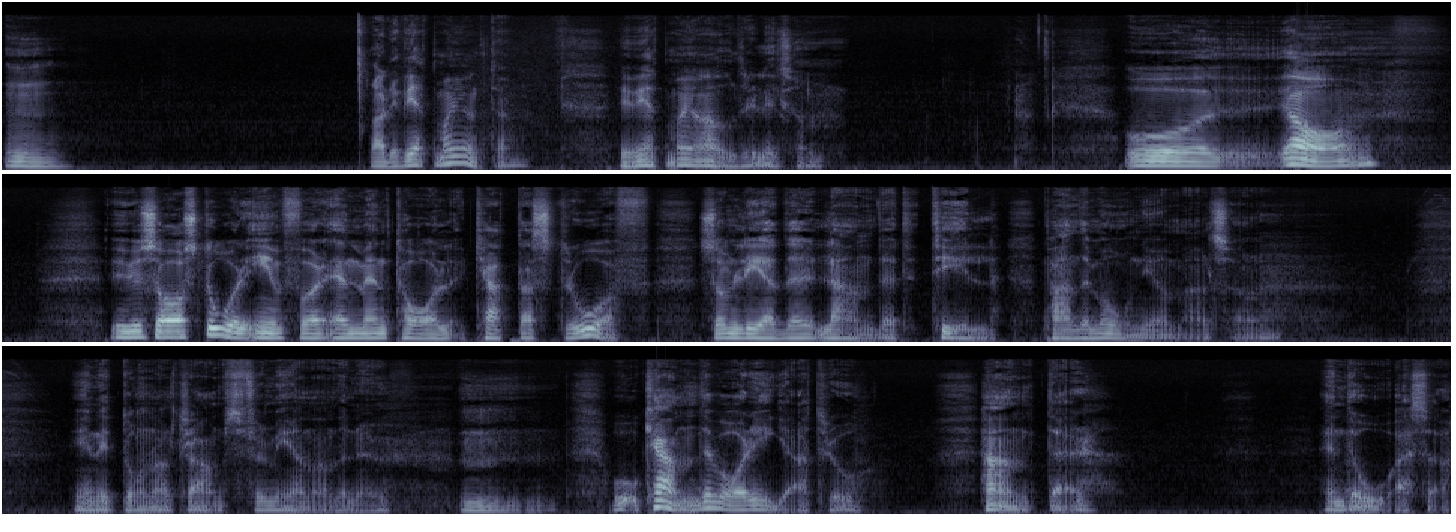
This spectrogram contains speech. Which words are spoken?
Mm. Ja, det vet man ju inte. Det vet man ju aldrig liksom. Och ja, USA står inför en mental katastrof som leder landet till pandemonium alltså. Enligt Donald Trumps förmenande nu. Mm. Och kan det vara riggat tro? Hunter. Ändå alltså.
